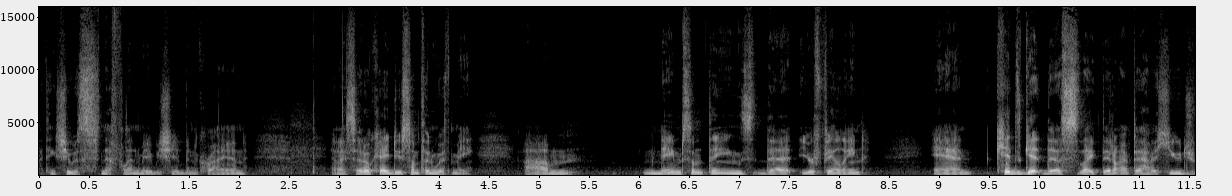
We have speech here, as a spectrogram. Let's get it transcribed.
I think she was sniffling. Maybe she had been crying. And I said, okay, do something with me. Um, name some things that you're feeling. And kids get this. Like, they don't have to have a huge,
